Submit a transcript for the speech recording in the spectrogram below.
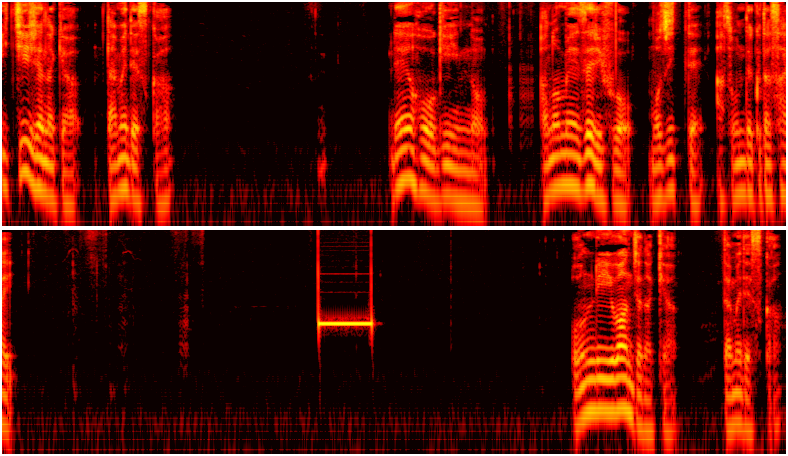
1位じゃなきゃダメですか？蓮舫議員のあの名台詞をもじって遊んでください。オンリーワンじゃなきゃダメですか？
